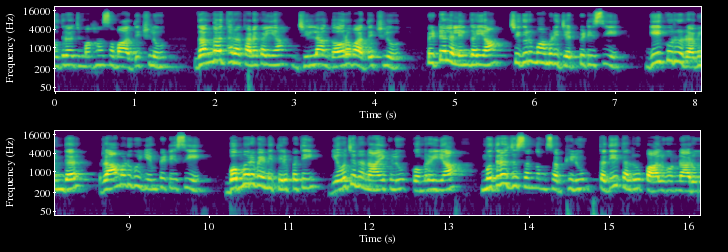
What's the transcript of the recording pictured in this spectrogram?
ముద్రాజ్ మహాసభ అధ్యక్షులు గంగాధర కనకయ్య జిల్లా గౌరవ అధ్యక్షులు పిట్టల లింగయ్య చిగురుమామిడి జెడ్పీటీసీ గీకూరు రవీందర్ రామడుగు ఎంపీటీసీ బొమ్మరవేణి తిరుపతి యువజన నాయకులు కొమరయ్య ముద్రాజ సంఘం సభ్యులు తదితరులు పాల్గొన్నారు.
